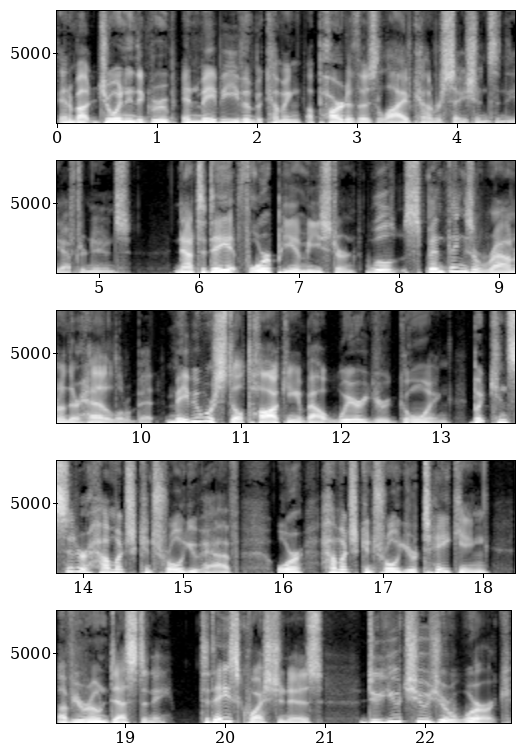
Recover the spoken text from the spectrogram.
and about joining the group and maybe even becoming a part of those live conversations in the afternoons. Now, today at 4 p.m. Eastern, we'll spin things around on their head a little bit. Maybe we're still talking about where you're going, but consider how much control you have or how much control you're taking of your own destiny. Today's question is Do you choose your work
